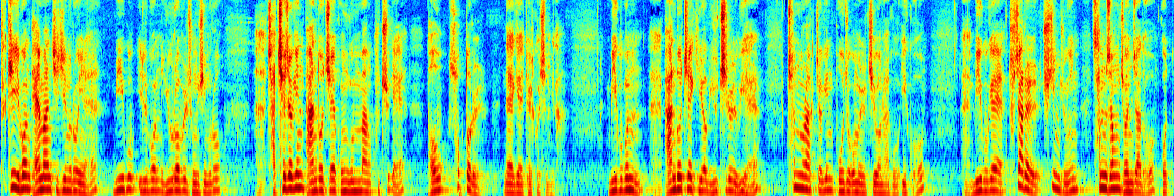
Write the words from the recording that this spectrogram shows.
특히 이번 대만 지진으로 인해 미국, 일본, 유럽을 중심으로 자체적인 반도체 공급망 구축에 더욱 속도를 내게 될 것입니다. 미국은 반도체 기업 유치를 위해 천문학적인 보조금을 지원하고 있고 미국의 투자를 추진 중인 삼성전자도 곧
